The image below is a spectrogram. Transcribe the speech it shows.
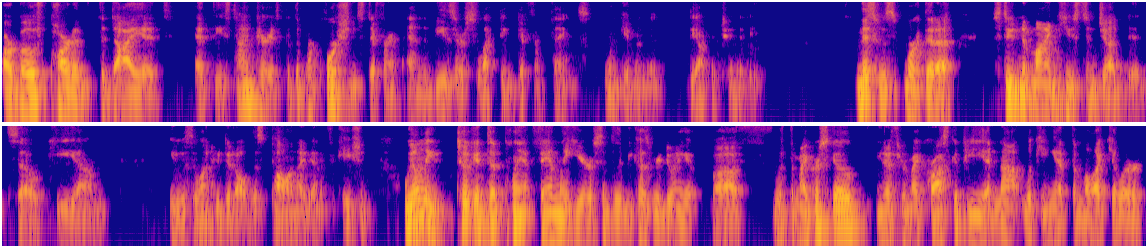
are both part of the diet at these time periods, but the proportion's different, and the bees are selecting different things when given the, the opportunity. And this was work that a student of mine, Houston Judd, did. So he um, he was the one who did all this pollen identification. We only took it to plant family here simply because we're doing it uh, with the microscope, you know, through microscopy and not looking at the molecular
